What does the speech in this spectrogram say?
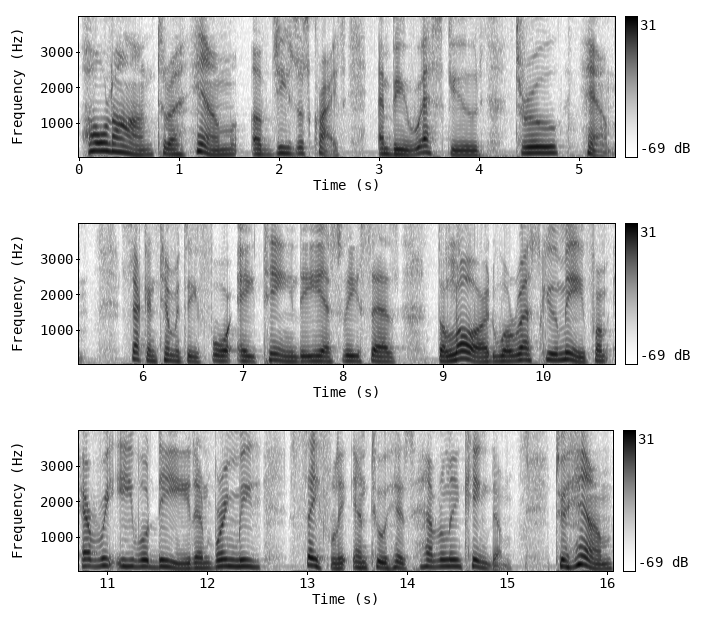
hold on to the hem of Jesus Christ, and be rescued through Him. 2 Timothy 4:18 the ESV says, "The Lord will rescue me from every evil deed and bring me safely into his heavenly kingdom. To him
